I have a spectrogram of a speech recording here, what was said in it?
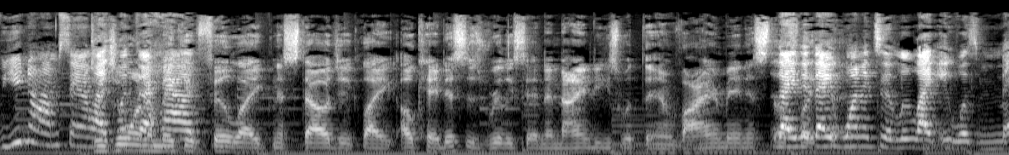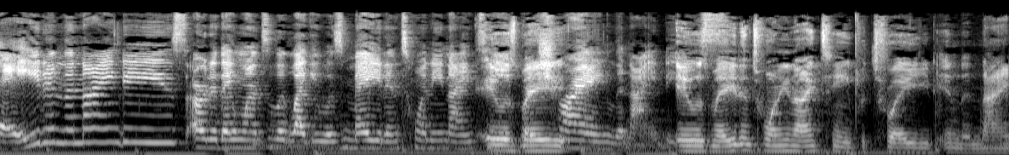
you know, what I'm saying like Did you want to make how, it feel like nostalgic? Like, okay, this is really set in the nineties with the environment and stuff. like, Like, did they that. want it to look like it was made in the 90s or did they want it to look like it was made in 2019 It was made- portraying the 90s It was made in 2019, portrayed in the 90s.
